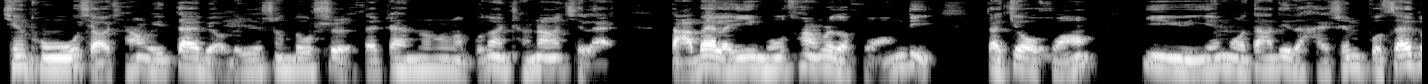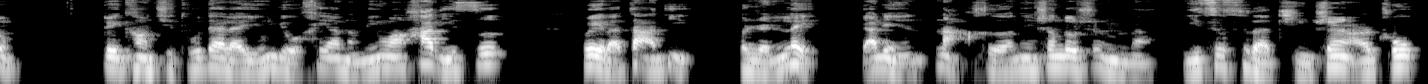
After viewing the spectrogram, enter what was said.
青铜五小强为代表的这些圣斗士在战争中呢不断成长起来，打败了阴谋篡位的皇帝的教皇，意欲淹没大地的海神波塞冬。对抗企图带来永久黑暗的冥王哈迪斯，为了大地和人类，雅典娜和那圣斗士们呢，一次次的挺身而出。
